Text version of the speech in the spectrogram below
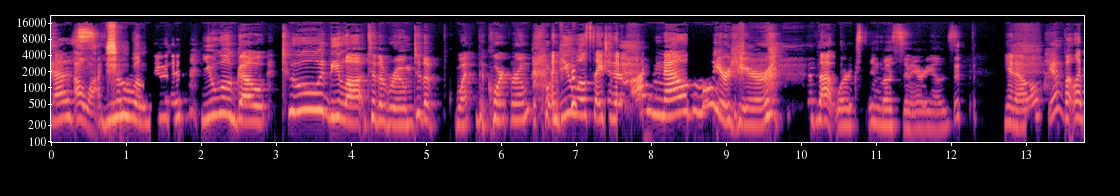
Yes, I'll watch. You will do this. You will go to the law to the room to the what the courtroom, the courtroom. and you will say to them, "I'm now the lawyer here." that works in most scenarios you know? Yeah. But like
